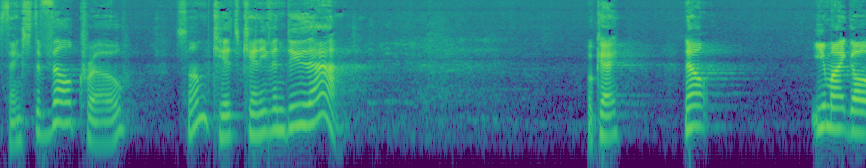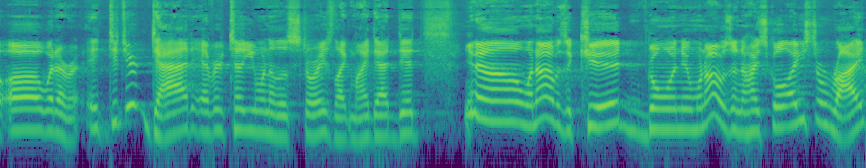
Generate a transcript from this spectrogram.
Thanks to Velcro, some kids can't even do that. Okay? Now, you might go, oh, whatever. Eh, did your dad ever tell you one of those stories like my dad did? You know, when I was a kid going in, when I was in high school, I used to ride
